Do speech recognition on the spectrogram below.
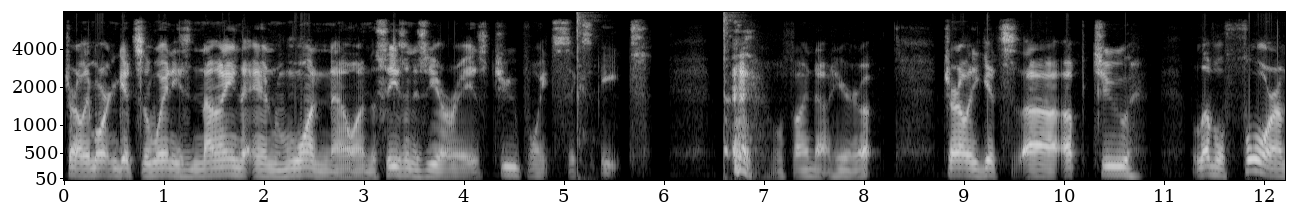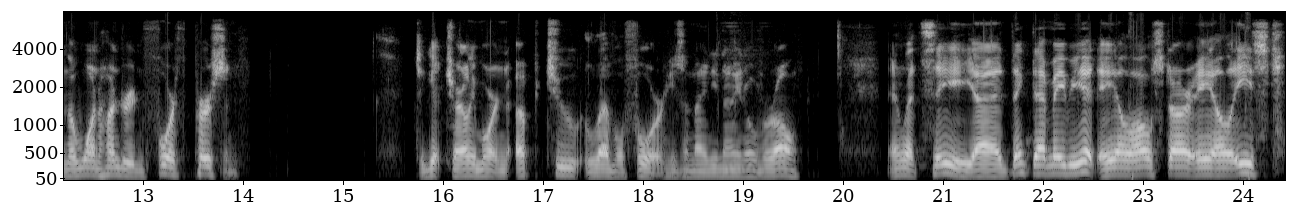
Charlie Morton gets the win. He's 9 and 1 now on the season. His ERA is 2.68. we'll find out here. Up. Charlie gets uh, up to level 4 I'm the 104th person to get Charlie Morton up to level 4. He's a 99 overall. And let's see, I think that may be it. AL All Star, AL East.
